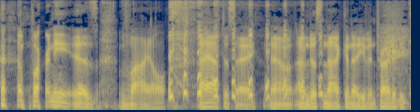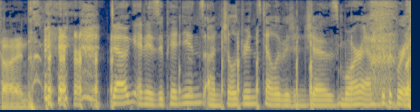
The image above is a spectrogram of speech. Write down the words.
Barney is vile, I have to say. Now, I'm just not going to even try to be kind. Doug and his opinions on children's television shows. More after the break.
